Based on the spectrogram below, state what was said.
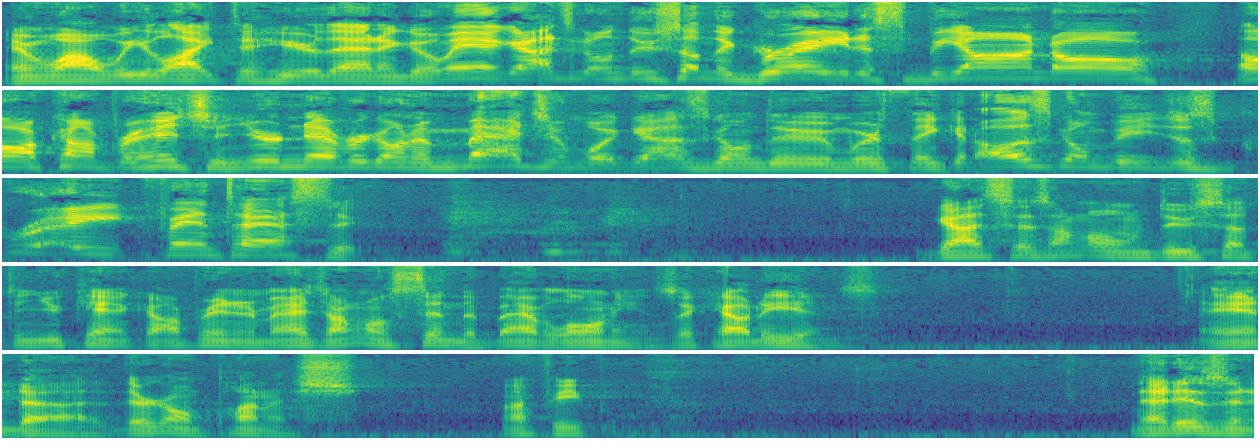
And while we like to hear that and go, man, God's going to do something great, it's beyond all, all comprehension. You're never going to imagine what God's going to do. And we're thinking, oh, it's going to be just great, fantastic. God says, I'm going to do something you can't comprehend and imagine. I'm going to send the Babylonians, the Chaldeans, and uh, they're going to punish my people. That isn't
